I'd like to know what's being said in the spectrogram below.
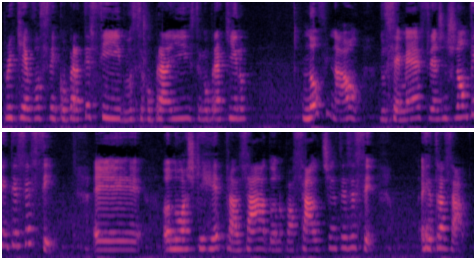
porque você tem que comprar tecido, você tem que comprar isso, tem que comprar aquilo. No final do semestre, a gente não tem TCC. É, ano, acho que retrasado, ano passado, tinha TCC. Retrasado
